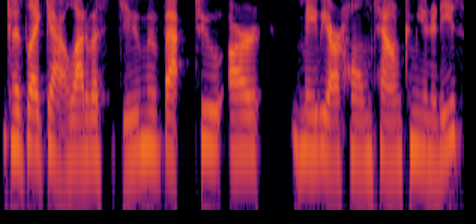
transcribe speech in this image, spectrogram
Because, like, yeah, a lot of us do move back to our maybe our hometown communities.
